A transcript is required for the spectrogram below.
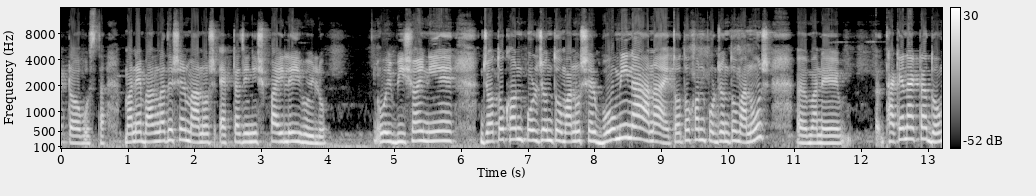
একটা অবস্থা। মানে বাংলাদেশের মানুষ একটা জিনিস পাইলেই হইল। ওই বিষয় নিয়ে যতক্ষণ পর্যন্ত মানুষের বমি না আনায়, ততক্ষণ পর্যন্ত মানুষ মানে থাকে না একটা দম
